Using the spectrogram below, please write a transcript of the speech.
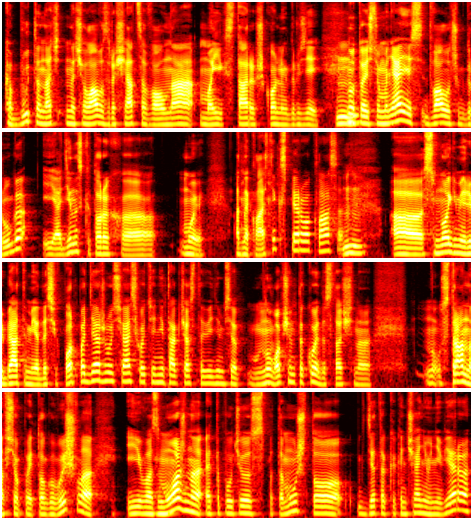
как будто нач- начала возвращаться волна моих старых школьных друзей. Ну, Мгм. то есть у меня есть два лучших друга, и один из которых э, мой одноклассник с первого класса. Мгм. А, с многими ребятами я до сих пор поддерживаю связь, хоть и не так часто видимся. Ну, в общем, такое достаточно... Ну, странно все по итогу вышло. И, возможно, это получилось потому, что где-то к окончанию универа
